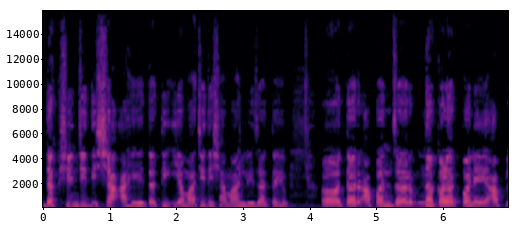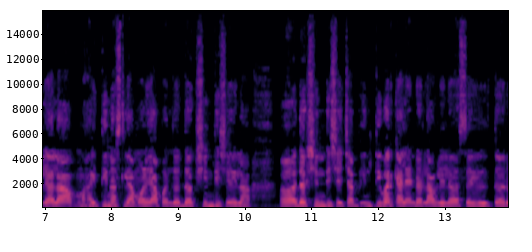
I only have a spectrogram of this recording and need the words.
दक्षिण जी दिशा आहे तर ती यमाची दिशा मानली जाते. तर आपण जर नकळतपणे आपल्याला माहिती नसल्यामुळे आपण जर दक्षिण दिशेला दक्षिण दिशेच्या भिंतीवर कॅलेंडर लावलेलं असेल तर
